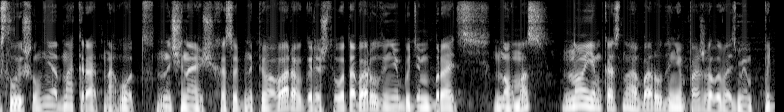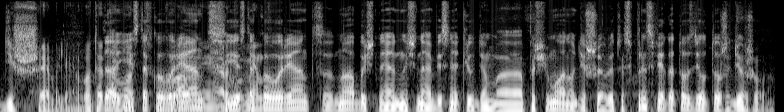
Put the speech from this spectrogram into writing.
слышал неоднократно от начинающих, особенно пивоваров, говорят, что вот оборудование будем брать Номос, но емкостное оборудование, пожалуй, возьмем подешевле. Вот да, это есть вот такой вариант, аргумент. есть такой вариант, но обычно я начинаю объяснять людям, а почему оно дешевле. То есть, в принципе, я готов сделать тоже дешево.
